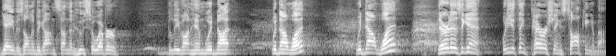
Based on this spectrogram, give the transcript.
gave his only begotten Son, that whosoever believe on him would not, would not what? Would not what? There it is again. What do you think perishing is talking about?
